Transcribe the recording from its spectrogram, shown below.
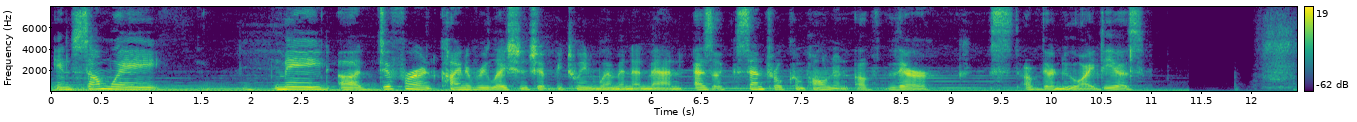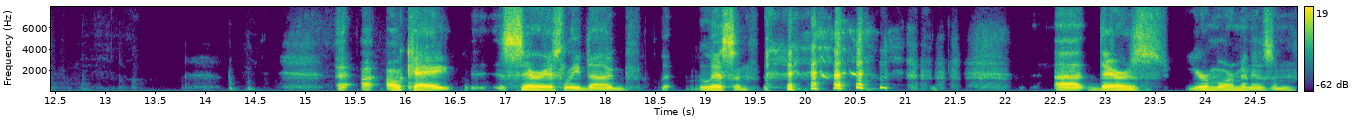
in some way, made a different kind of relationship between women and men as a central component of their of their new ideas. Uh, uh okay, seriously, Doug, listen. uh, there's your Mormonism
